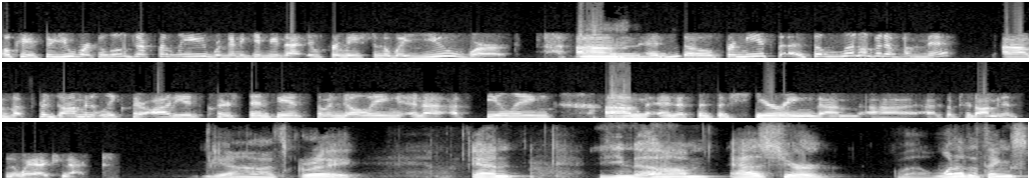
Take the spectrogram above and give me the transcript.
okay, so you work a little differently. We're going to give you that information the way you work. Um, mm-hmm. And so for me, it's, it's a little bit of a mix. Um, but predominantly clairaudient, clair sentient, so a knowing and a, a feeling um, and a sense of hearing them uh, as a predominance in the way I connect. Yeah, that's great. And you know, um, as you're well, one of the things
